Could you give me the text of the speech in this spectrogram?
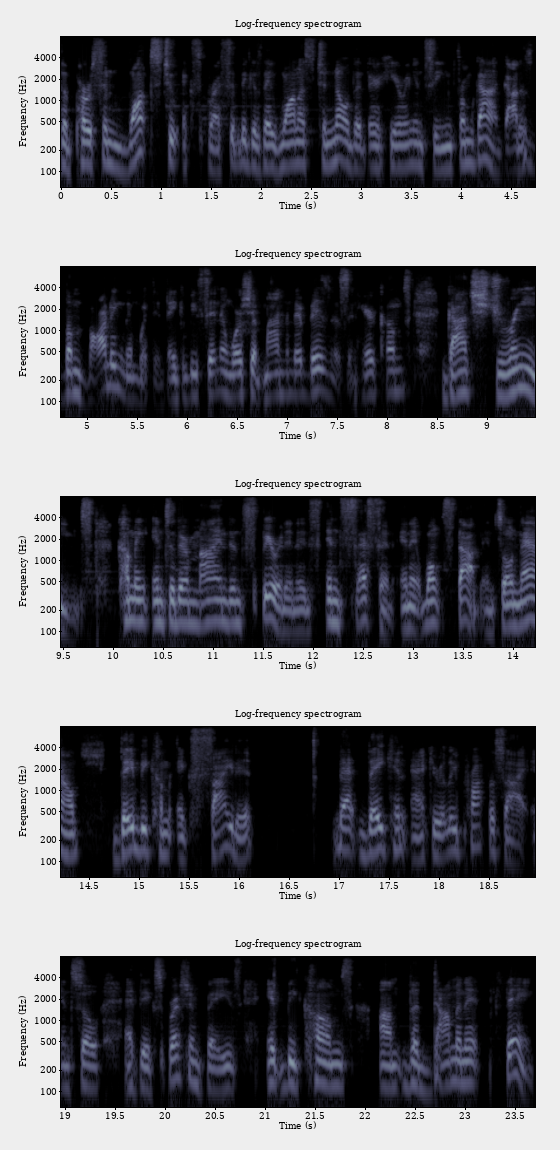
the person wants to express it because they want us to know that they're hearing and seeing from God. God is bombarding them with it. They could be sitting in worship, minding their business, and here comes God's streams coming into their mind and spirit, and it's incessant and it won't stop. And so now they become excited that they can accurately prophesy. And so at the expression phase, it becomes um, the dominant thing.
